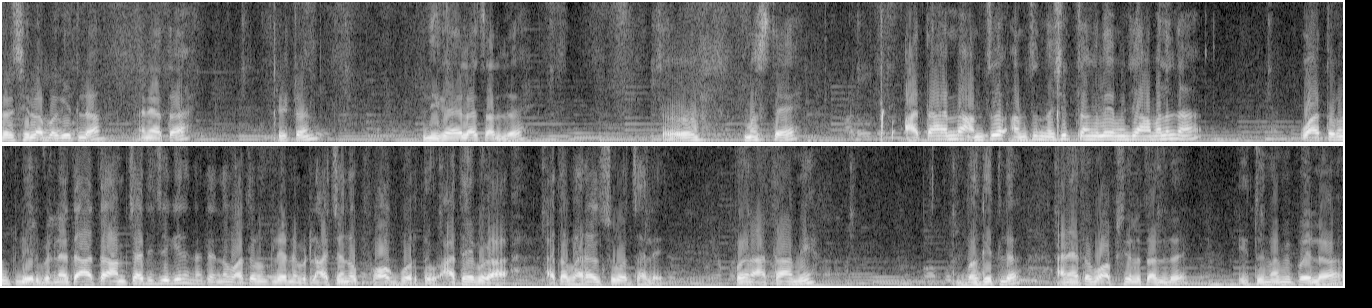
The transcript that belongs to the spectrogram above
दर्शीला बघितलं आणि आता रिटर्न निघायला चाललोय. तर मस्त आहे. आता आम्ही आमचं आमचं नशीब चांगलं आहे म्हणजे आम्हाला ना वातावरण क्लिअर भेटलं. आता आता आमच्या आधी जे गेले ना त्यांना वातावरण क्लिअर नाही भेटलं. अचानक फॉग भरतो. आता हे बघा आता भरायला सुरुवात झाली. पण आता आम्ही बघितलं आणि आता वापसीला चाललोय. इथून आम्ही पहिलं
